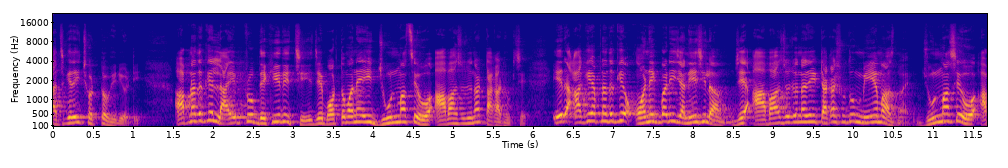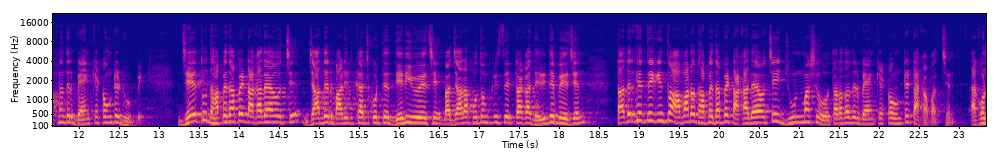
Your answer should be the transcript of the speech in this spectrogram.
আজকের এই ছোট্ট ভিডিওটি। আপনাদেরকে লাইভ প্রুফ দেখিয়ে দিচ্ছি যে বর্তমানে এই জুন মাসেও আবাস যোজনার টাকা ঢুকছে। এর আগে আপনাদেরকে অনেকবারই জানিয়েছিলাম যে আবাস যোজনার এই টাকা শুধু মে মাস নয়, জুন মাসেও আপনাদের ব্যাঙ্ক অ্যাকাউন্টে ঢুকবে। যেহেতু ধাপে ধাপে টাকা দেওয়া হচ্ছে, যাদের বাড়ির কাজ করতে দেরি হয়েছে বা যারা প্রথম কিস্তির টাকা দেরিতে পেয়েছেন, তাদের ক্ষেত্রে কিন্তু আবারও ধাপে ধাপে টাকা দেওয়া হচ্ছে, এই জুন মাসেও তারা তাদের ব্যাঙ্ক অ্যাকাউন্টে টাকা পাচ্ছেন। এখন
